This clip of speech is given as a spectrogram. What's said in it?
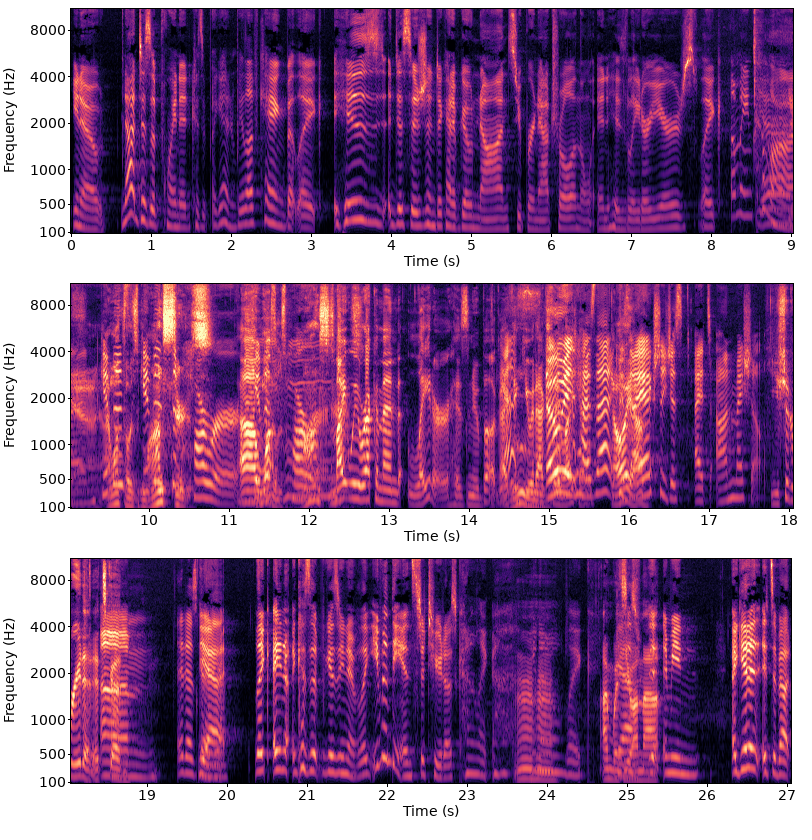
you know, not disappointed because, again, we love King, but like his decision to kind of go non supernatural in, the, in his later years. Like, I mean, come on. Yeah, give I want us, those give monsters. Us some horror. Uh, give what- us horror. monsters. Might we recommend later his new book? I think you would actually. Oh, like it has that? Oh yeah. I actually just, it's on my shelf. you should read it. It's good. Um, it is good. yeah. Like I know because because you know like even the institute I was kind of like uh, you know like Mm-hmm. I'm with you on that. I mean I get it it's about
